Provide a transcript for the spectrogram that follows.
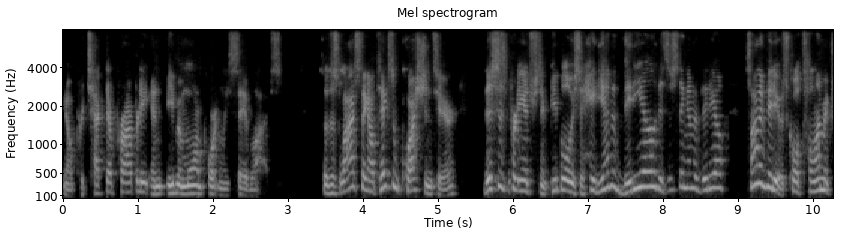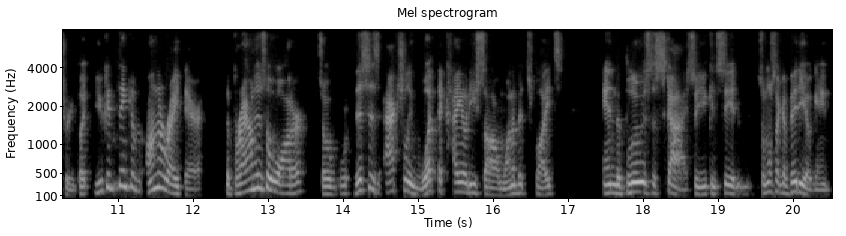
you know, protect their property and even more importantly, save lives. So this last thing, I'll take some questions here. This is pretty interesting. People always say, "Hey, do you have a video? Does this thing have a video?" It's not a video. It's called telemetry. But you can think of on the right there the brown is the water. So this is actually what the coyote saw on one of its flights. And the blue is the sky. So you can see it. It's almost like a video game.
